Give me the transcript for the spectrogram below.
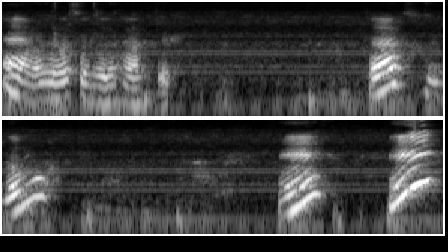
Э, мы зараз до хати. Так, додому? Е? Е?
